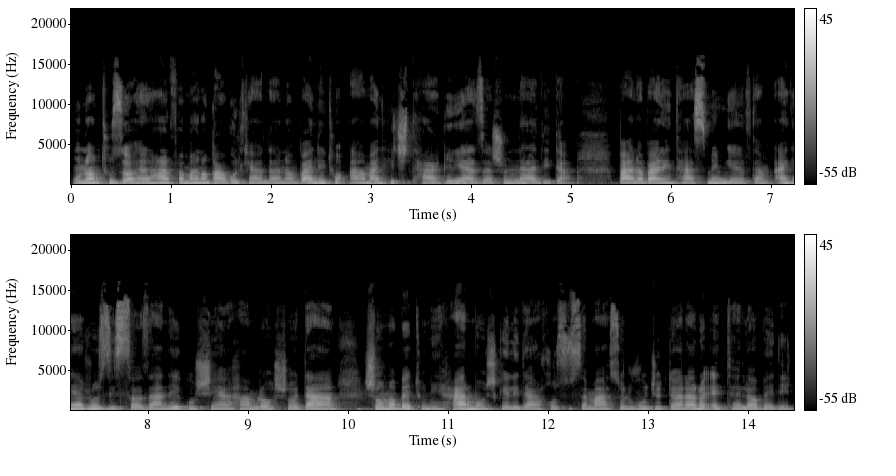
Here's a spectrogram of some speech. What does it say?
اونام تو ظاهر حرف منو قبول کردن ولی تو عمل هیچ تغییری ازشون ندیدم. بنابراین تصمیم گرفتم اگر روزی سازنده گوشی همراه شدم شما بتونی هر مشکلی در خصوص محصول وجود داره رو اطلاع بدین.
